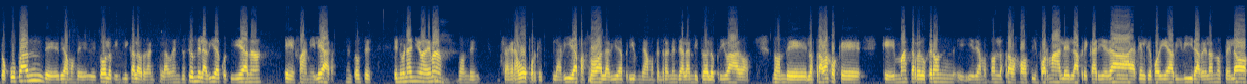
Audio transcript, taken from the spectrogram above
se ocupan de, digamos, de, todo lo que implica la, la organización de la vida cotidiana eh, familiar. Entonces, en un año además, donde se agravó porque la vida pasó a la vida, digamos, centralmente al ámbito de lo privado, donde los trabajos que, que más se redujeron, y, digamos, son los trabajos informales, la precariedad, aquel que podía vivir arreglándoselo,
